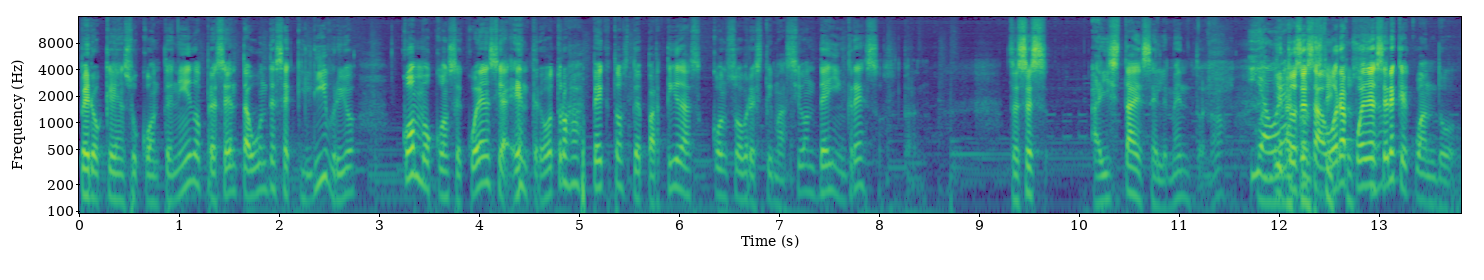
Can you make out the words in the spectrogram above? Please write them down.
pero que en su contenido presenta un desequilibrio como consecuencia, entre otros aspectos, de partidas con sobreestimación de ingresos. Entonces, ahí está ese elemento, ¿no? Y, entonces ahora puede ser que cuando,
